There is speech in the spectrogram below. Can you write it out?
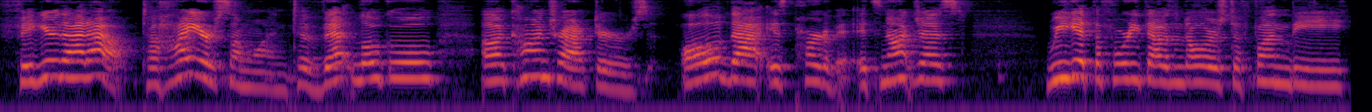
figure that out, to hire someone, to vet local uh, contractors. All of that is part of it. It's not just we get the $40,000 to fund the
